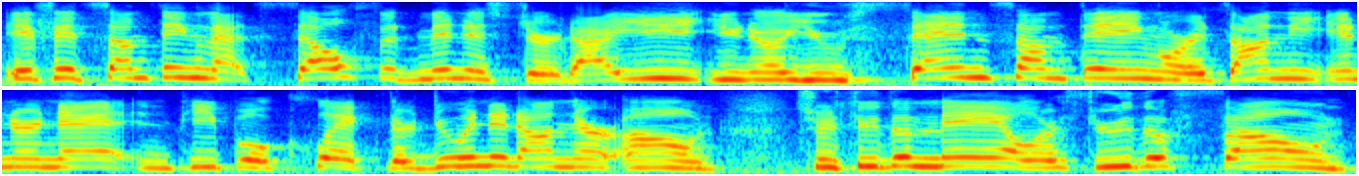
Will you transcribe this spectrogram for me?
if it's something that's self-administered, i.e., you know, you send something or it's on the internet and people click. They're doing it on their own. So through the mail or through the phone,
